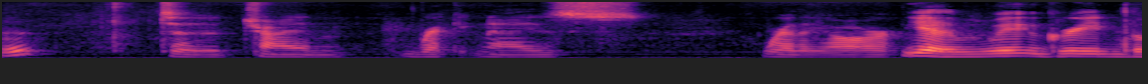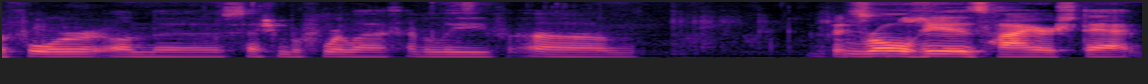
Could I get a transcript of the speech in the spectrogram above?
Huh? to try and recognize where they are. Yeah, we agreed before on the session before last, I believe. Um, But roll his higher stat,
